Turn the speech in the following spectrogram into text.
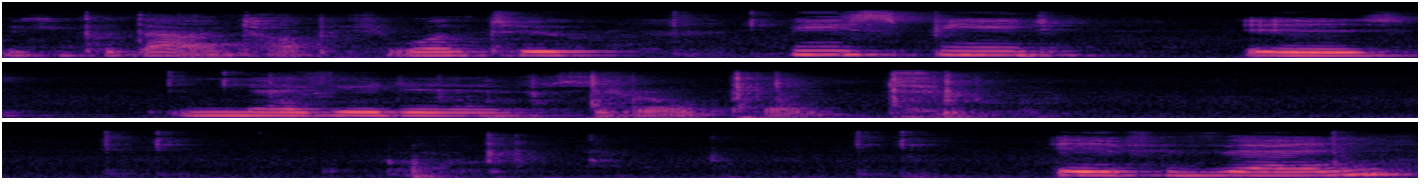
We can put that on top if you want to. V speed is negative 0.2. If then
